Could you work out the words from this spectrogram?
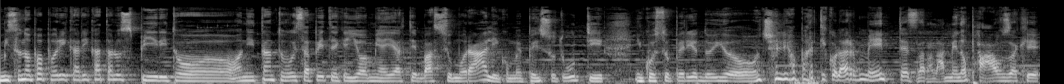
mi sono proprio ricaricata lo spirito. Ogni tanto voi sapete che io ho i miei alti e bassi umorali, come penso tutti. In questo periodo io ce li ho particolarmente. Sarà la menopausa che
